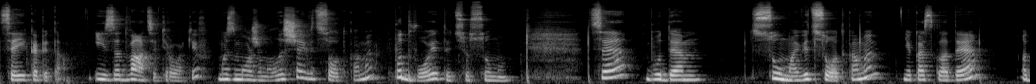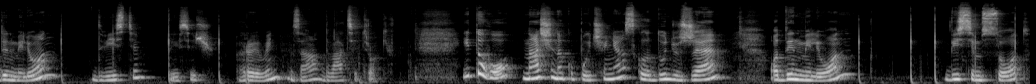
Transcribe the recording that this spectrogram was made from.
цей капітал. І за 20 років ми зможемо лише відсотками подвоїти цю суму. Це буде сума відсотками, яка складе 1 мільйон 200 тисяч гривень за 20 років. І того наші накопичення складуть вже 1 мільйон 800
